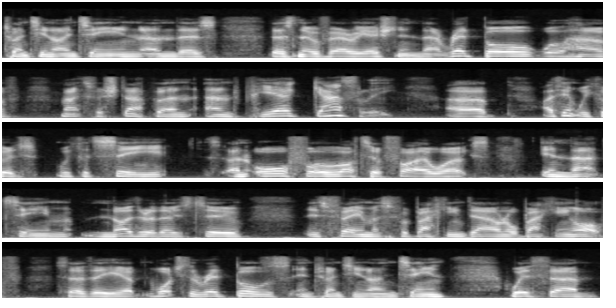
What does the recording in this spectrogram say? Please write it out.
2019, and there's there's no variation in that. Red Bull will have Max Verstappen and Pierre Gasly. Uh, I think we could we could see an awful lot of fireworks in that team. Neither of those two is famous for backing down or backing off. So the uh, watch the Red Bulls in 2019 with um,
